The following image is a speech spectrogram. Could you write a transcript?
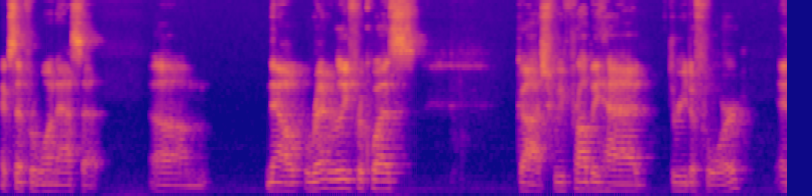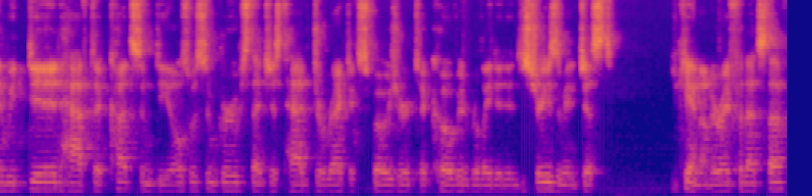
except for one asset. Um, now, rent relief requests, gosh, we've probably had three to four, and we did have to cut some deals with some groups that just had direct exposure to COVID related industries. I mean, just you can't underwrite for that stuff.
